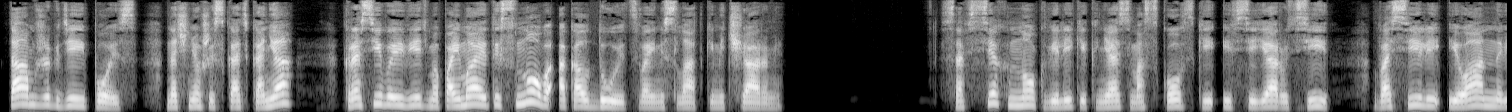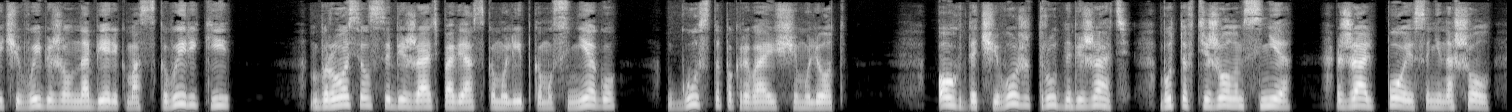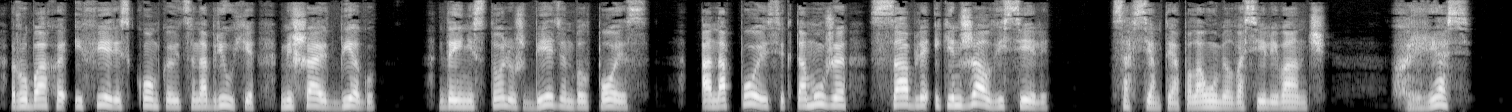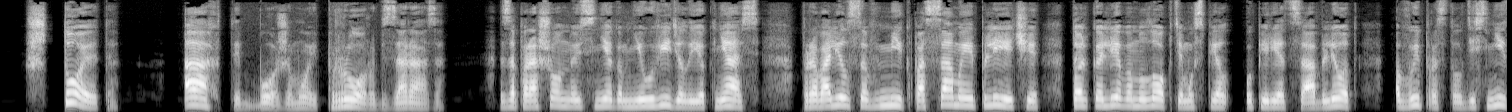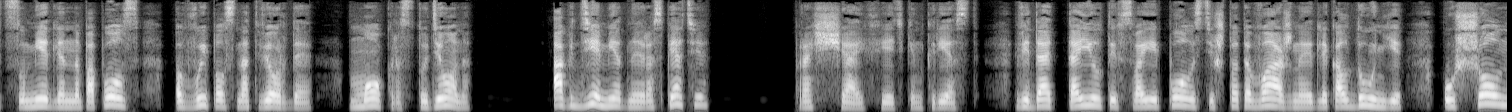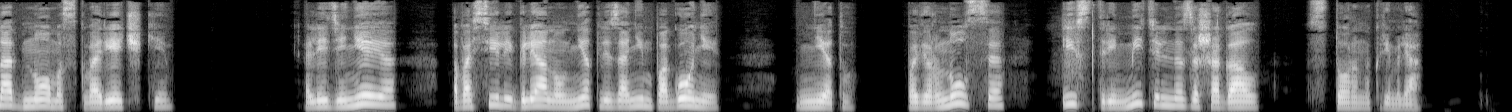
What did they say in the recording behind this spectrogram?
Там же, где и пояс. Начнешь искать коня, красивая ведьма поймает и снова околдует своими сладкими чарами. Со всех ног великий князь Московский и всея Руси Василий Иоаннович выбежал на берег Москвы-реки, бросился бежать по вязкому липкому снегу, густо покрывающему лед, Ох, до чего же трудно бежать, будто в тяжелом сне. Жаль, пояса не нашел, рубаха и фересь комкаются на брюхе, мешают бегу. Да и не столь уж беден был пояс, а на поясе к тому же сабля и кинжал висели. Совсем ты ополоумел, Василий Иванович. Хрясь! Что это? Ах ты, боже мой, прорубь, зараза! Запорошенную снегом, не увидел ее князь, провалился в миг по самые плечи, только левым локтем успел упереться об лед, выпростал десницу, медленно пополз, выполз на твердое, мокро, студено. А где медное распятие? Прощай, Федькин крест. Видать, таил ты в своей полости что-то важное для колдуньи, ушел на дно Москворечки. Леденея, Василий глянул, нет ли за ним погони. Нету. Повернулся и стремительно зашагал в сторону Кремля.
